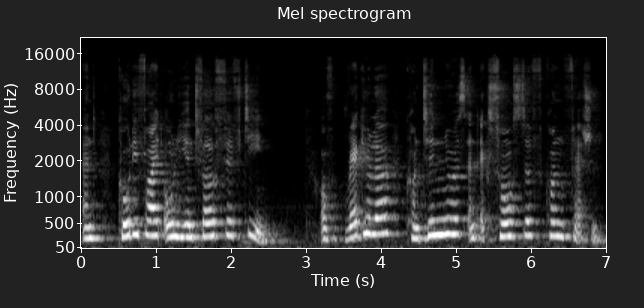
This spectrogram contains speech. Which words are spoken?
and codified only in 1215 of regular, continuous, and exhaustive confession.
